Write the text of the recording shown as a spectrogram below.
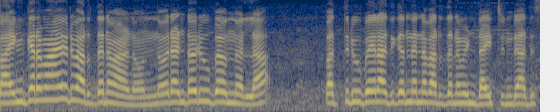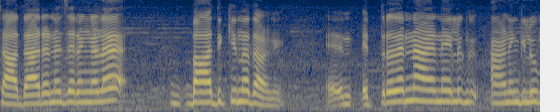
ഭയങ്കരമായ ഒരു വർധനമാണ്. ഒന്നോ രണ്ടോ രൂപ ഒന്നുമല്ല പത്ത് രൂപയിലധികം തന്നെ വർധനം ഉണ്ടായിട്ടുണ്ട്. അത് സാധാരണ ജനങ്ങളെ ബാധിക്കുന്നതാണ്. എത്ര തന്നെ ആണെങ്കിലും ആണെങ്കിലും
